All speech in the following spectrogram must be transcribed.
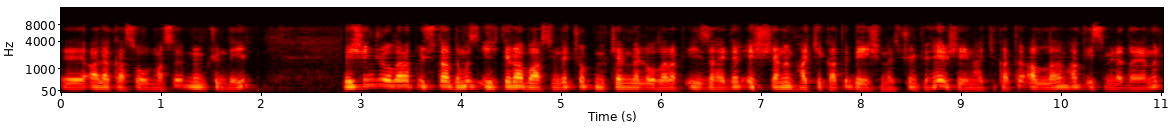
e, alakası olması mümkün değil. Beşinci olarak üstadımız ihtira bahsinde çok mükemmel olarak izah eder. Eşyanın hakikati değişmez. Çünkü her şeyin hakikati Allah'ın hak ismine dayanır.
